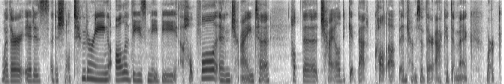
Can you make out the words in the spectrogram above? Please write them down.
whether it is additional tutoring, all of these may be helpful in trying to help the child get back caught up in terms of their academic work.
